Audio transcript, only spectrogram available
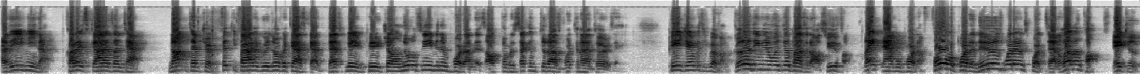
At evening now, cloudy skies on tap. Not temperature 55 degrees overcast. That's made Peter Channel News even import on this October 2nd, 2014 on Thursday. PJ with you. Have a good evening with good positive. I'll see you for late night report, a full report of news, weather, and sports at 11 o'clock. Stay tuned.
